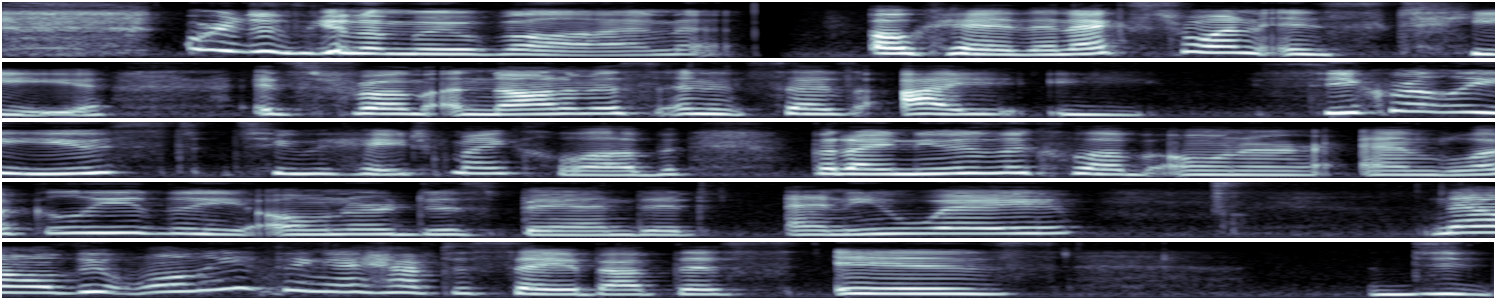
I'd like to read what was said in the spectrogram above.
we're just gonna move on. Okay, the next one is T. It's from Anonymous and it says, I secretly used to hate my club, but I knew the club owner and luckily the owner disbanded anyway. Now, the only thing I have to say about this is do,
